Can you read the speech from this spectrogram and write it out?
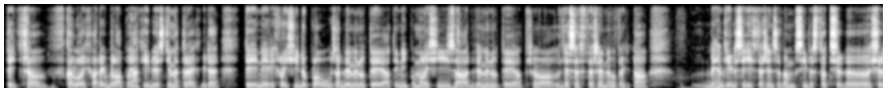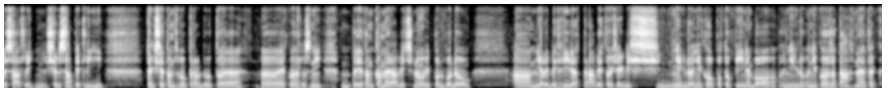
Teď třeba v Karlových Varech byla po nějakých 200 metrech, kde ty nejrychlejší doplavou za dvě minuty a ty nejpomalejší za dvě minuty a třeba 10 vteřin. No, tak a během těch 10 vteřin se tam musí dostat 60 lidí, 65 lidí, takže tam opravdu to je eh, jako hrozný. Je tam kamera většinou i pod vodou, a měli by hlídat právě to, že když někdo někoho potopí nebo někdo někoho zatáhne, tak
